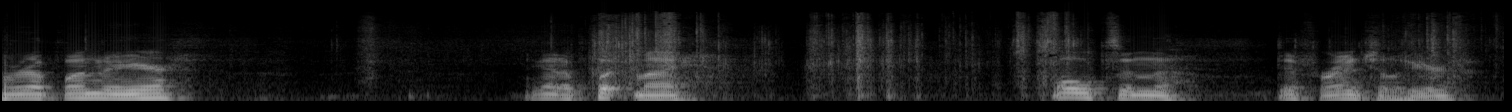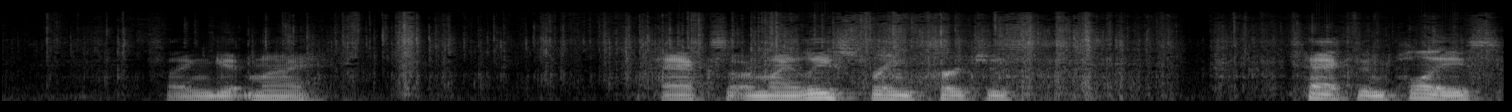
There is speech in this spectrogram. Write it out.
We're up under here. I gotta put my bolts in the differential here so I can get my axle or my leaf spring perches tacked in place.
